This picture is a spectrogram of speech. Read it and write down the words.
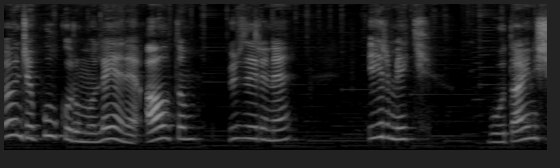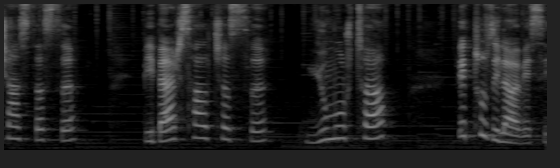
Önce bulgurumu leğene aldım. Üzerine irmik, buğday nişastası, biber salçası, yumurta ve tuz ilavesi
